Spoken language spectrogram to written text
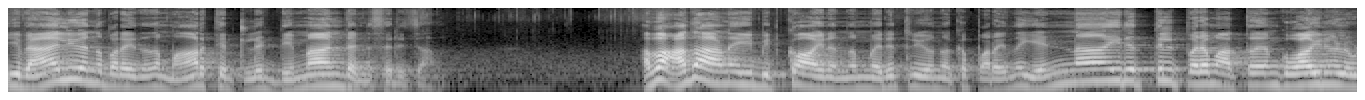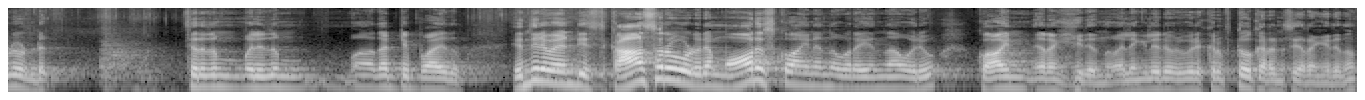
ഈ വാല്യൂ എന്ന് പറയുന്നത് മാർക്കറ്റിലെ ഡിമാൻഡ് അനുസരിച്ചാണ്. അപ്പോൾ അതാണ് ഈ ബിറ്റ് കോയിൻ എന്നും മെരിത്രിയോ എന്നൊക്കെ പറയുന്ന എണ്ണായിരത്തിൽ പരം അത്രയും കോയിനുകൾ ഇവിടെ ഉണ്ട്. ചെറുതും വലുതും തട്ടിപ്പായതും. എന്തിനു വേണ്ടി? കാസർഗോഡ് ഒരു മോറിസ് കോയിൻ എന്ന് പറയുന്ന ഒരു കോയിൻ ഇറങ്ങിയിരുന്നു. അല്ലെങ്കിൽ ഒരു ഒരു ക്രിപ്റ്റോ കറൻസി ഇറങ്ങിയിരുന്നു.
